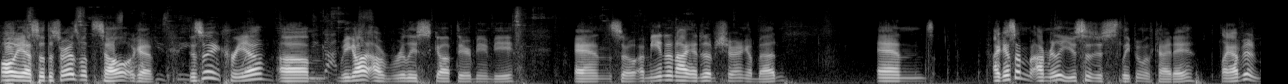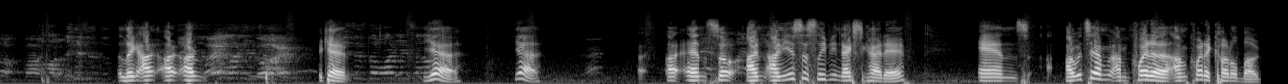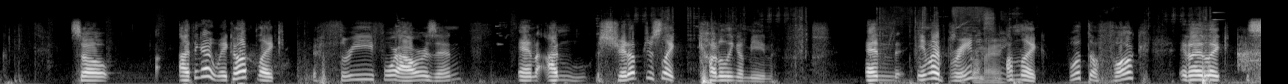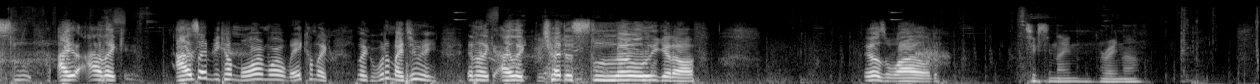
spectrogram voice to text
Oh yeah, so the story I was about to tell. Okay, this was in Korea. Um, we got a really scuffed Airbnb, and so Amine and I ended up sharing a bed. And I guess I'm I'm really used to just sleeping with Kyedae. Like I've been, like I I, I okay, yeah, yeah. Uh, uh, and so I'm I'm used to sleeping next to Kyedae, and I would say I'm I'm quite a I'm quite a cuddle bug. So I think I wake up like three four hours in, and I'm straight up just like cuddling Amine. And in my brain, man. I'm like, what the fuck? And I like, sl I I like, as I become more and more awake, I'm like, I'm like, what am I doing? And like, I like try to slowly get off. It was wild. 69 right now.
